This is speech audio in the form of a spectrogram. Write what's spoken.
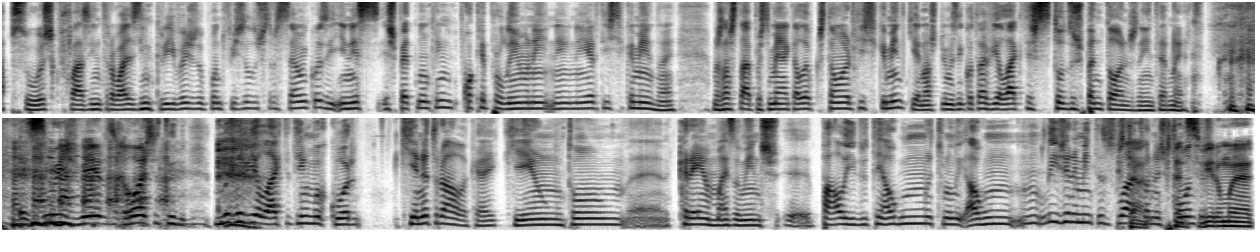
Há pessoas que fazem trabalhos incríveis do ponto de vista de ilustração e coisa, e nesse aspecto não tem qualquer problema, nem, nem, nem artisticamente, não é? Mas lá está, depois também há aquela questão artisticamente que é nós podemos encontrar Via Lácteas de todos os pantones na internet, azuis, verdes, roxas, tudo. Mas a Via Láctea tem uma cor que é natural, ok? Que é um tom eh, creme, mais ou menos eh, pálido, tem alguma tonali- algum um, ligeiramente azulado Portanto, nas portanto pontas. se vir uma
